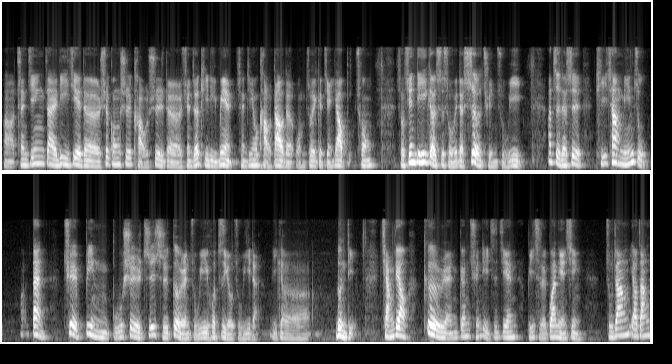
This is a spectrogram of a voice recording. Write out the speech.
啊，曾经在历届的社工师考试的选择题里面，曾经有考到的，我们做一个简要补充。首先，第一个是所谓的社群主义，它指的是提倡民主啊，但却并不是支持个人主义或自由主义的一个论点，强调个人跟群体之间彼此的关联性，主张要将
